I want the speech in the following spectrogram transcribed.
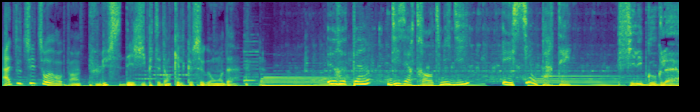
À tout de suite sur Europe 1, plus d'Égypte dans quelques secondes. Europe 1, 10h30 midi. Et si on partait? Philippe Googler.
